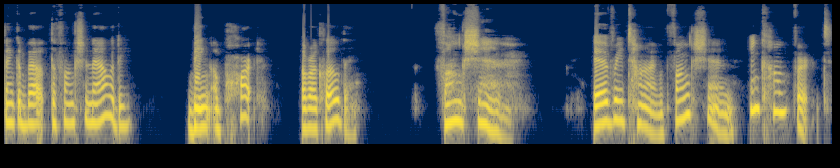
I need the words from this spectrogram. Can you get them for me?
think about the functionality being a part of our clothing. Function. Every time, function and comfort.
